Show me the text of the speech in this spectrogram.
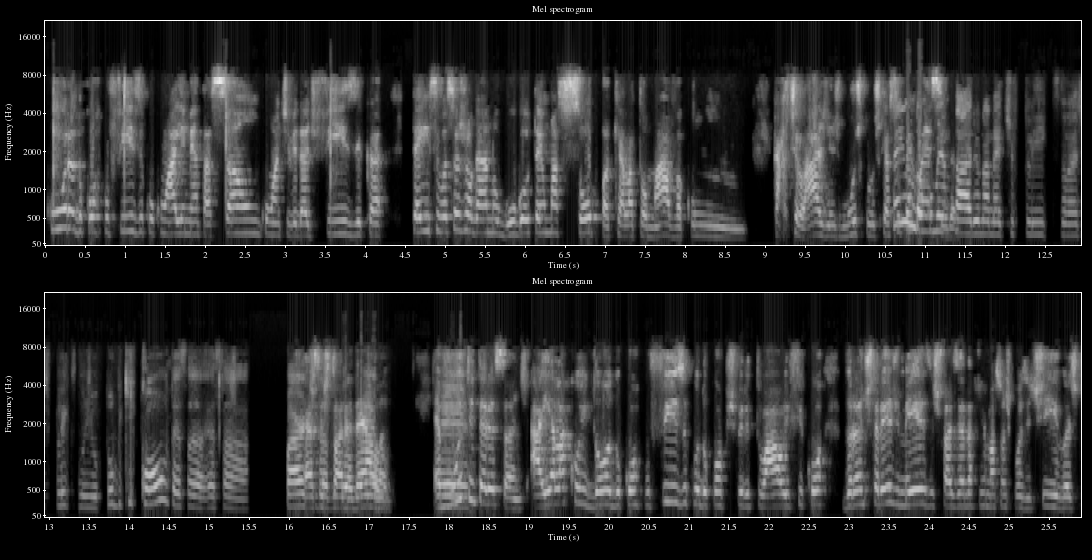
cura do corpo físico com alimentação, com atividade física. Tem, se você jogar no Google, tem uma sopa que ela tomava com cartilagens, músculos, que é Tem super um documentário na Netflix, na Netflix, no YouTube, que conta essa, essa parte essa história dela. dela. É, é, muito interessante. Aí ela cuidou do corpo físico, do corpo espiritual e ficou durante três meses fazendo afirmações positivas,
